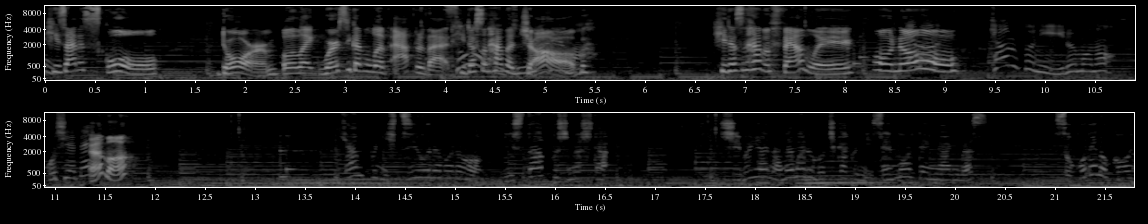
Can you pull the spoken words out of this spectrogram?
he's at a school dorm, but like, where's he gonna live after that? He doesn't have a job. He doesn't have a family. Oh no. Emma? キャンプに必要なものをリストアップしました渋谷705近くに専門店がありますそこでの購入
